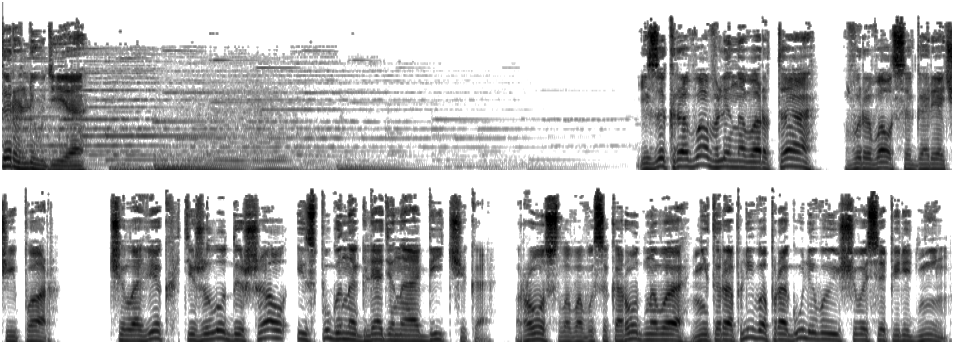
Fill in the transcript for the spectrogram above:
Интерлюдия Из окровавленного рта вырывался горячий пар. Человек тяжело дышал, испуганно глядя на обидчика, рослого, высокородного, неторопливо прогуливающегося перед ним.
